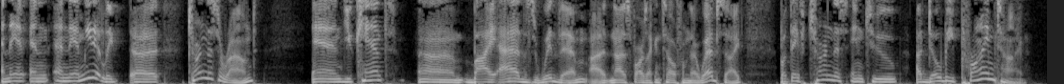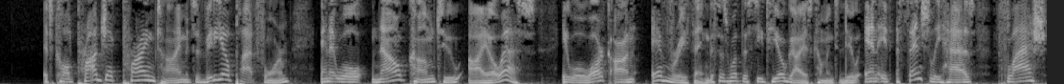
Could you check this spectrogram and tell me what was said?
and they and and they immediately uh, turned this around, and you can't um, buy ads with them, uh, not as far as I can tell from their website, but they've turned this into Adobe Primetime. It's called Project Primetime. It's a video platform, and it will now come to iOS. It will work on everything. This is what the CTO guy is coming to do, and it essentially has Flash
